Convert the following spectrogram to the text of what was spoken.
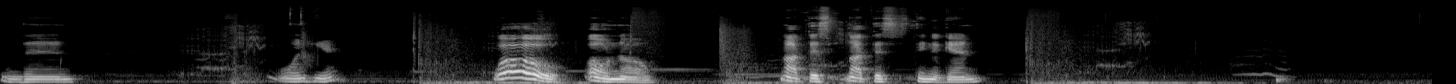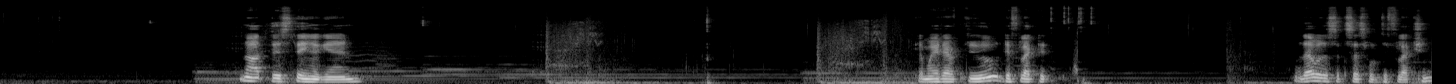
and then one here. Whoa! Oh no. Not this, not this thing again. Not this thing again. I might have to deflect it. Well, that was a successful deflection.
